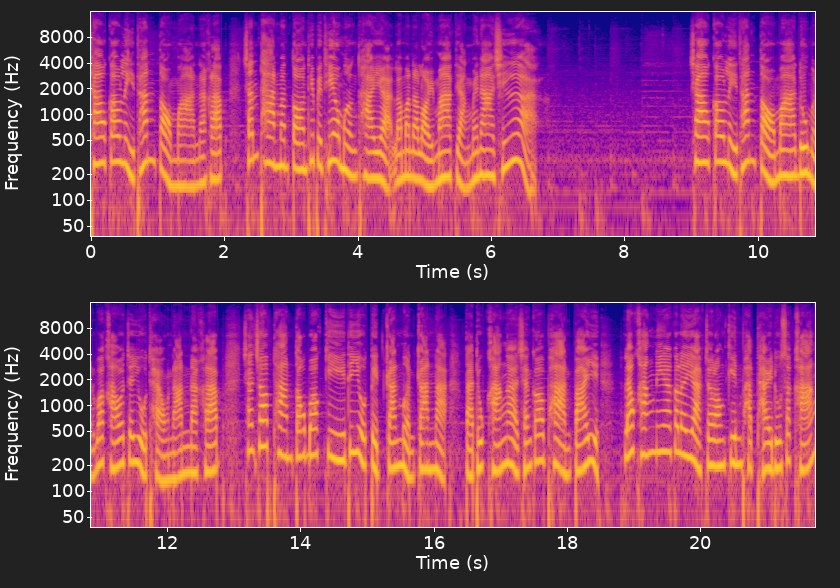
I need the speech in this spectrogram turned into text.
ชาวเกาหลีท่านต่อมานะครับ ฉันทานมันตอนที่ไปเที่ยวเมืองไทยอะ แล้วมันอร่อยมากอย่างไม่น่าเชื่อ ชาวเกาหลีท่านต่อมาดูเหมือนว่าเขาจะอยู่แถวนั้นนะครับ ฉันชอบทานต๊อกบอกกีที่อยู่ติดกันเหมือนกันน่ะ แต่ทุกครั้งอะฉันก็ผ่านไป แล้วครั้งเนี้ยก็เลยอยากจะลองกินผัดไทยดูสักครั้ง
